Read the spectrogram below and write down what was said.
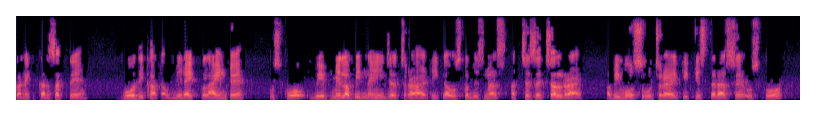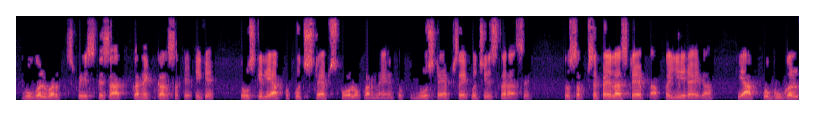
कनेक्ट कर सकते हैं, वो दिखाता हूँ। मेरा एक क्लाइंट है, उसको वेब मेल अभी नहीं जच रहा है, ठीक है? उसका बिज़नेस अच्छे से चल रहा है। अभी वो सोच रहा है कि किस तरह से उसको गूगल वर्कस्पेस के साथ कनेक्ट कर सके, ठीक है? तो उसके लिए आपको कुछ स्टेप्स फॉलो करने हैं। तो वो स्टेप्स है कुछ इस तरह से। तो सबसे पहला स्टेप आपका ये रहेगा कि आपको गूगल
